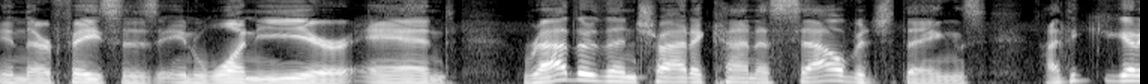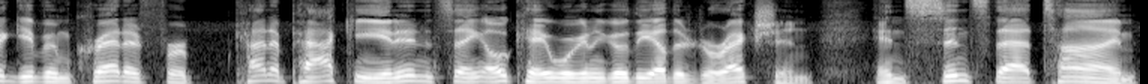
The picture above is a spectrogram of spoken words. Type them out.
in their faces in one year, and – rather than try to kind of salvage things, I think you got to give him credit for kind of packing it in and saying, okay, we're going to go the other direction. And since that time,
